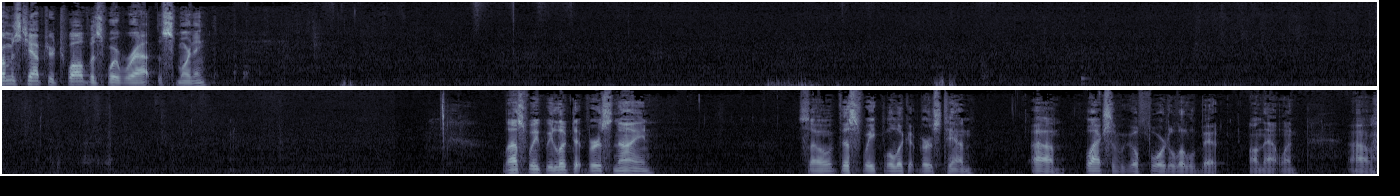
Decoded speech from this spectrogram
Romans chapter 12 is where we're at this morning. Last week we looked at verse 9. So this week we'll look at verse 10. Um, well, actually, we'll go forward a little bit on that one. Um,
